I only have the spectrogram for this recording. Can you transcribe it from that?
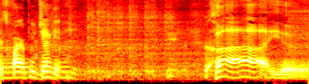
It's fireproof jacket. Fire.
